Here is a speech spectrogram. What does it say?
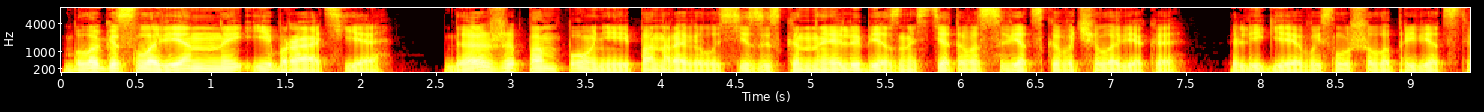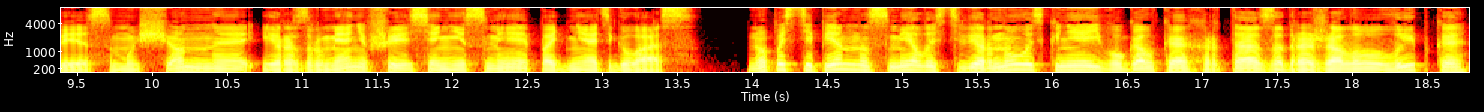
благословенны и братья». Даже Помпонии понравилась изысканная любезность этого светского человека. Лигия выслушала приветствие смущенная и разрумянившаяся, не смея поднять глаз. Но постепенно смелость вернулась к ней, в уголках рта задрожала улыбка,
